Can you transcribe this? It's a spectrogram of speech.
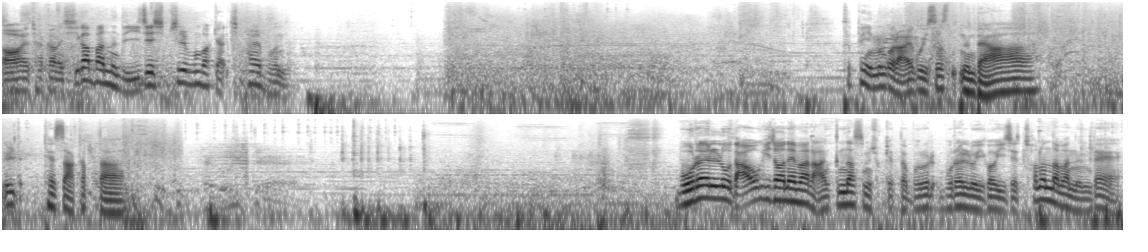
아 잠깐만. 시간 봤는데 이제 17분밖에 안 18분. 특패 있는 걸 알고 있었는데 아. 일, 됐어. 아깝다. 모렐로 나오기 전에만 안 끝났으면 좋겠다. 모렐, 모렐로 이거 이제 천 원 남았는데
